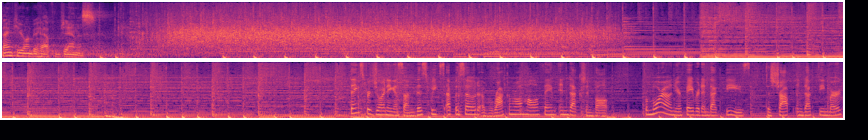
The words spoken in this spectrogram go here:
Thank you on behalf of Janis. Thanks for joining us on this week's episode of Rock and Roll Hall of Fame Induction Vault. For more on your favorite inductees, to shop inductee merch,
